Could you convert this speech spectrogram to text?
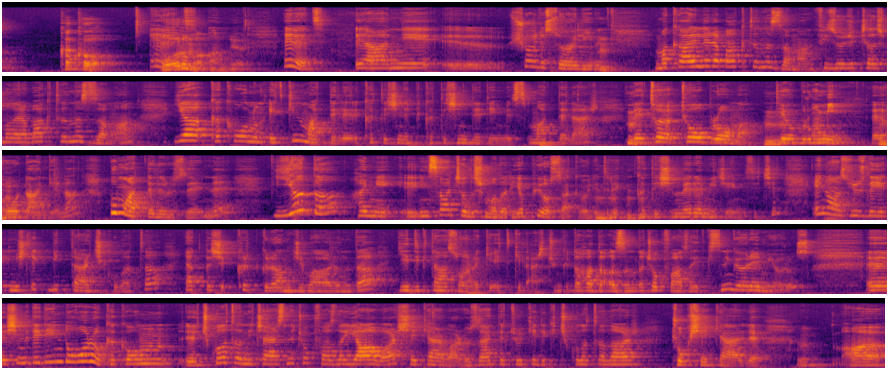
kakao. Evet. Doğru mu anlıyorum? Evet yani e, şöyle söyleyeyim. Makalelere baktığınız zaman, fizyolojik çalışmalara baktığınız zaman ya kakaonun etkin maddeleri, kateşin, epikateşin dediğimiz maddeler ve te- teobroma, teobromin e, oradan gelen bu maddeler üzerine ya da hani e, insan çalışmaları yapıyorsak öyle direkt kateşin veremeyeceğimiz için en az %70'lik bitter çikolata yaklaşık 40 gram civarında yedikten sonraki etkiler. Çünkü daha da azında çok fazla etkisini göremiyoruz. Ee, Şimdi dediğin doğru. Kakaonun, e, çikolatanın içerisinde çok fazla yağ var, şeker var. Özellikle Türkiye'deki çikolatalar çok şekerli.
